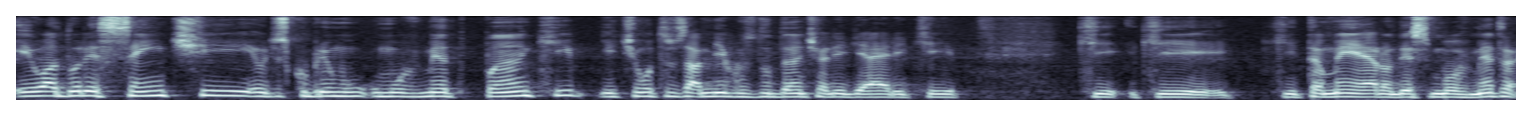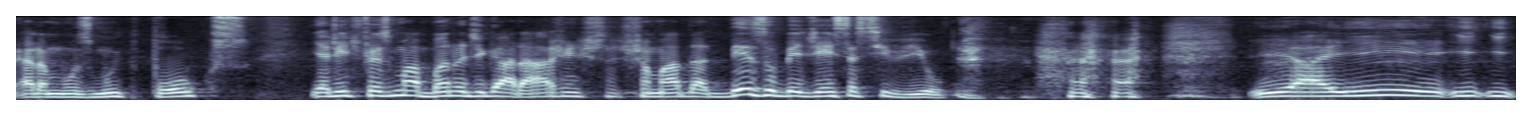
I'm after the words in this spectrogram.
eu adolescente, eu descobri um, um movimento punk e tinha outros amigos do Dante Alighieri que, que, que, que também eram desse movimento, éramos muito poucos. E a gente fez uma banda de garagem ch- chamada Desobediência Civil. e aí, e,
